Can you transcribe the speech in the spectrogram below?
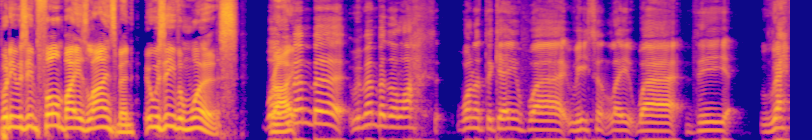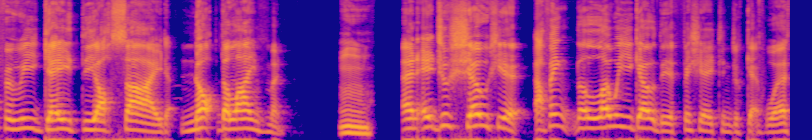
but he was informed by his linesman. It was even worse. Well, right? remember, remember the last one of the games where recently where the referee gave the offside, not the lineman, Mm. and it just shows you. I think the lower you go, the officiating just gets worse.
